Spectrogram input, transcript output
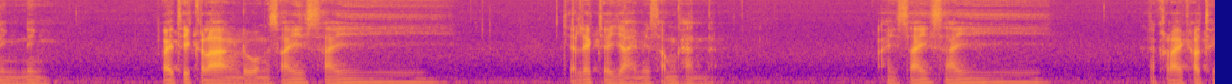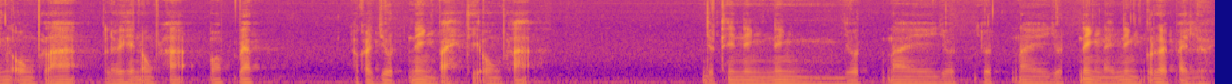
นิ่ง ๆ ไปที่กลางดวงใส ๆ จะเล็กจะใหญ่ไม่สำคัญนะไอ้ใส ๆ ใครเข้าถึงองค์พระ หรือเห็นองค์พระวบแวบแล้วก็หยุดนิ่งไปที่องค์พระ หยุดที่นิ่งนิ่งหยุดในหยุดหยุดในหยุดนิ่งในนิ่งเรื่อยไปเลย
